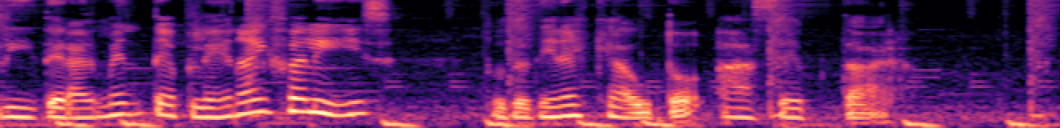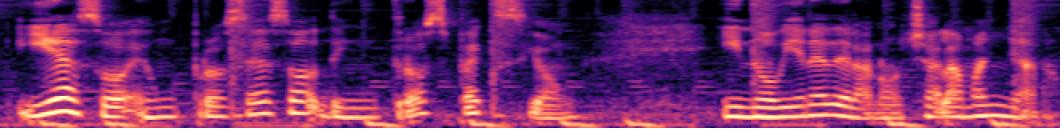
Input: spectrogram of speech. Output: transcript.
literalmente plena y feliz, tú te tienes que autoaceptar. Y eso es un proceso de introspección y no viene de la noche a la mañana.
